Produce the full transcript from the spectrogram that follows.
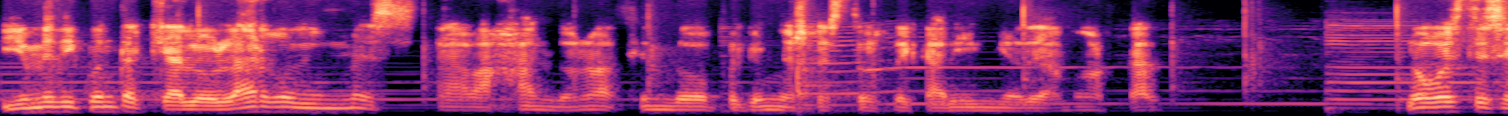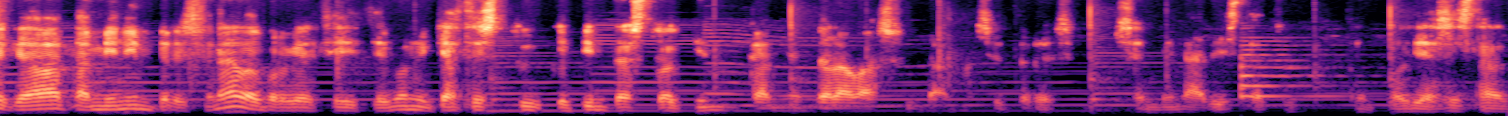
Y yo me di cuenta que a lo largo de un mes trabajando, ¿no? haciendo pequeños gestos de cariño, de amor, tal, Luego este se quedaba también impresionado porque dice, bueno, ¿y qué haces tú? ¿Qué pintas tú aquí en un camión de la basura? No si tú eres seminarista, tú podrías estar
